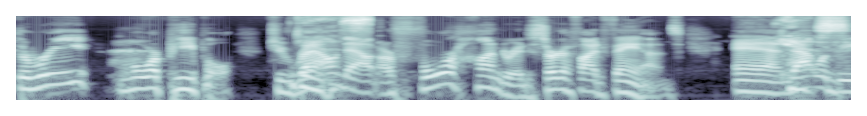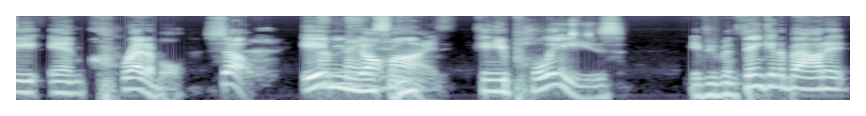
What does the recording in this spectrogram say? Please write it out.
three more people to round Yes. out our 400 certified fans, and that would be incredible. So, if you don't mind, can you please? If you've been thinking about it,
